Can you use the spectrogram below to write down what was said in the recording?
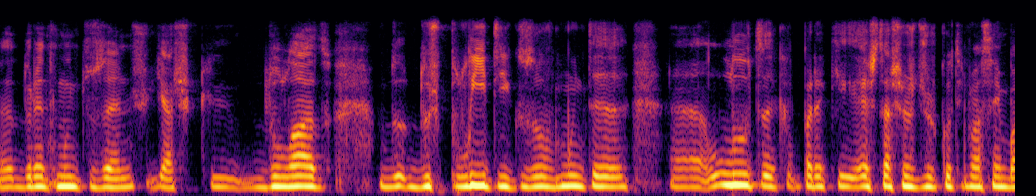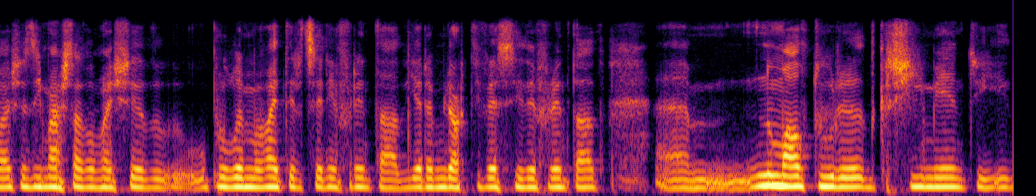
eh, durante muitos anos. E acho que do lado do, dos políticos houve muita uh, luta para que as taxas de juros continuassem baixas e mais tarde ou mais cedo o problema vai ter de ser enfrentado e era melhor que tivesse sido enfrentado um, numa altura de crescimento e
